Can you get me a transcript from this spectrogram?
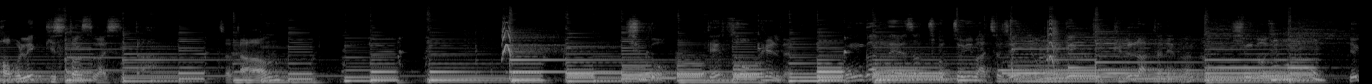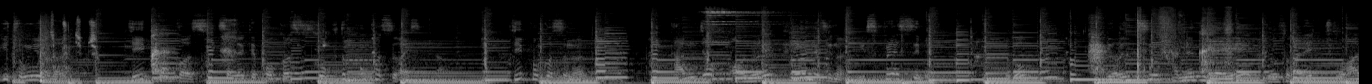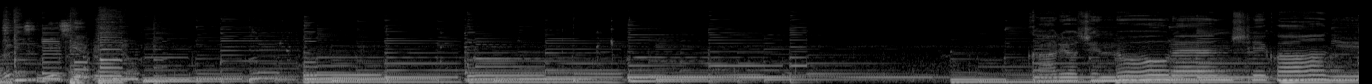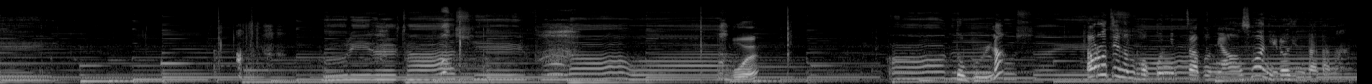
public distance가 있습니다. 자 다음 심도 of field 공간 내에서 초점이 맞춰진 영역의 깊이를 나타내는 심도죠. 여기 종류에는 deep focus, selective focus, soft focus가 있습니다. deep focus는 감정 언어를 표현해주는 expressive 그리고 연출 화면 내의 요소 간의 조화를 중요시해주고 너 몰라? 떨어지는 벚꽃잎 잡으면 소원 이뤄진다잖아.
